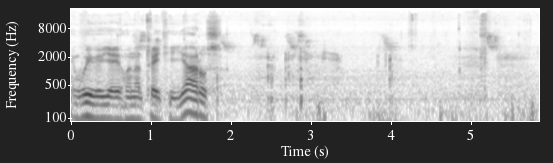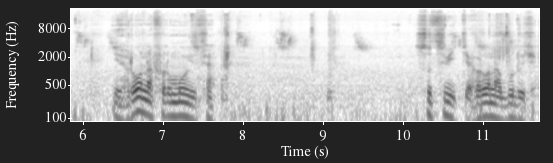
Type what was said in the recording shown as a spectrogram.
Вивів я його на третій ярус. І грона формуються. Суцвіття грона будуть,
